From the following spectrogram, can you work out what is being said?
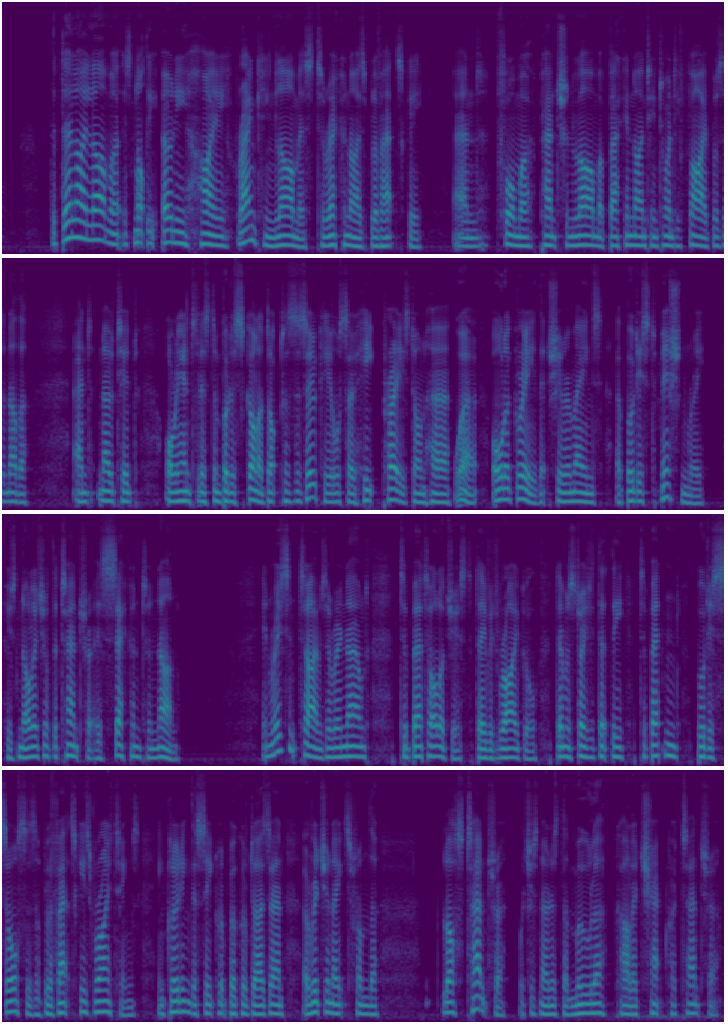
The Dalai Lama is not the only high ranking Lamist to recognize Blavatsky and former Panchen Lama back in 1925 was another, and noted Orientalist and Buddhist scholar Dr. Suzuki also heaped praise on her work. All agree that she remains a Buddhist missionary whose knowledge of the Tantra is second to none. In recent times, a renowned Tibetologist, David Reigle, demonstrated that the Tibetan Buddhist sources of Blavatsky's writings, including the secret book of Dzyan, originates from the Lost Tantra, which is known as the Mula Kala Chakra Tantra.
